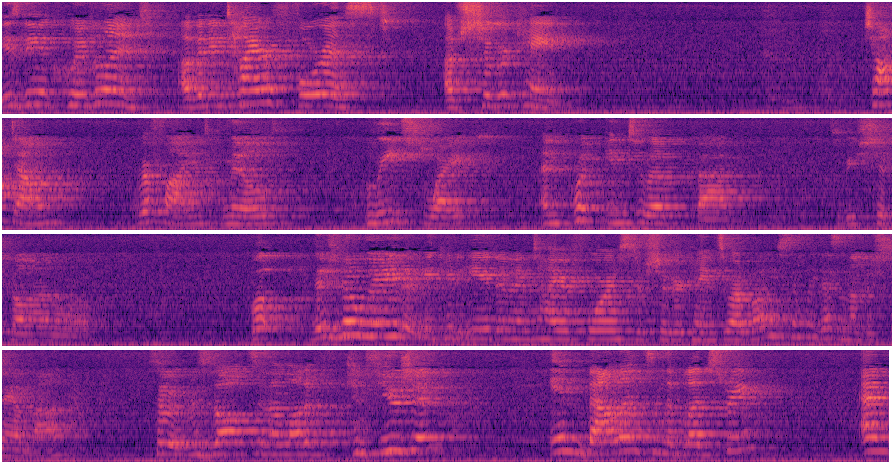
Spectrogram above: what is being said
is the equivalent of an entire forest of sugar cane chopped down refined, milled, bleached white, and put into a bag to be shipped all around the world. Well, there's no way that we could eat an entire forest of sugarcane, so our body simply doesn't understand that. So it results in a lot of confusion, imbalance in the bloodstream, and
